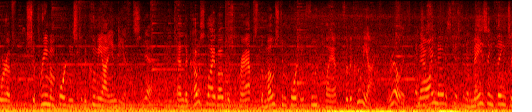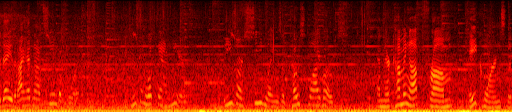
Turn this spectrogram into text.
were of supreme importance to the Kumeyaay Indians. yeah. And the coast live oak is perhaps the most important food plant for the Kumeyaay. Really? And now I noticed just an amazing thing today that I had not seen before. If you can look down here, these are seedlings of coast live oaks, and they're coming up from acorns that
